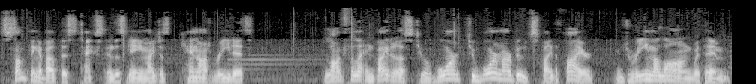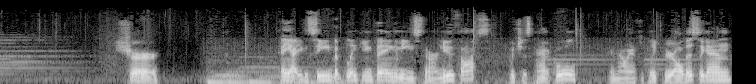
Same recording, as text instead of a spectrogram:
something about this text in this game, I just cannot read it. Logfella invited us to a warm to warm our boots by the fire and dream along with him. Sure. And yeah, you can see the blinking thing means there are new thoughts, which is kind of cool. And now I have to click through all this again.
